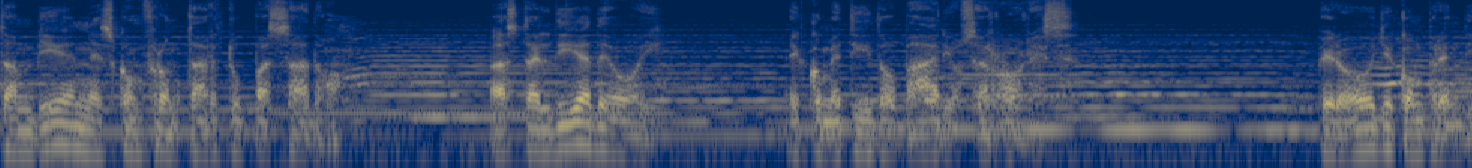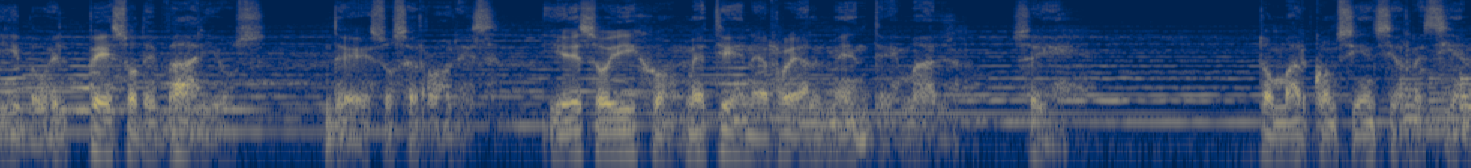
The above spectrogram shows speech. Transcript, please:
También es confrontar tu pasado. Hasta el día de hoy he cometido varios errores. Pero hoy he comprendido el peso de varios de esos errores. Y eso, hijo, me tiene realmente mal. Sí. Tomar conciencia recién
